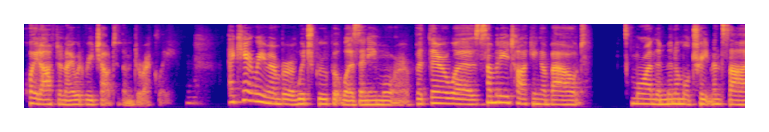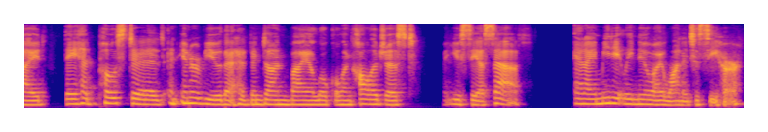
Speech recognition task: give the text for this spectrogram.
quite often I would reach out to them directly. I can't remember which group it was anymore, but there was somebody talking about more on the minimal treatment side. They had posted an interview that had been done by a local oncologist at UCSF. And I immediately knew I wanted to see her.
